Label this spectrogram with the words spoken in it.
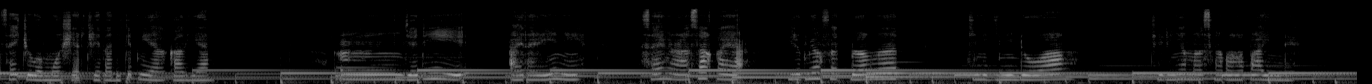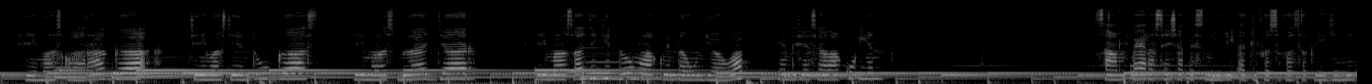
Saya coba mau share cerita dikit nih ya kalian. Hmm, jadi akhir-akhir ini saya ngerasa kayak hidupnya flat banget gini-gini doang. Jadinya males ngapa-ngapain deh. Jadi males olahraga jadi males jalan tugas jadi males belajar. Jadi males aja gitu ngelakuin tanggung jawab yang bisa saya lakuin. Sampai rasanya capek sendiri di fase-fase kayak gini.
